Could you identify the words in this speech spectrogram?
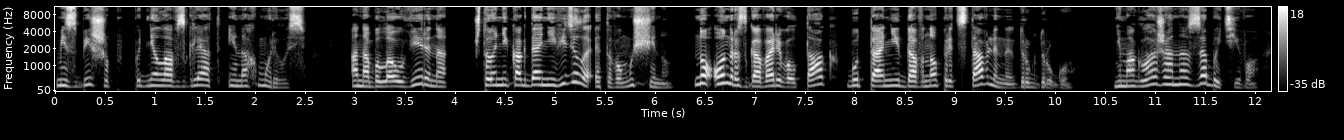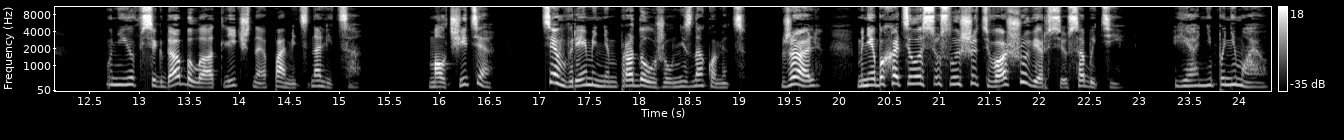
Мисс Бишоп подняла взгляд и нахмурилась. Она была уверена, что никогда не видела этого мужчину, но он разговаривал так, будто они давно представлены друг другу. Не могла же она забыть его. У нее всегда была отличная память на лица. «Молчите?» Тем временем продолжил незнакомец. Жаль. Мне бы хотелось услышать вашу версию событий. Я не понимаю.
